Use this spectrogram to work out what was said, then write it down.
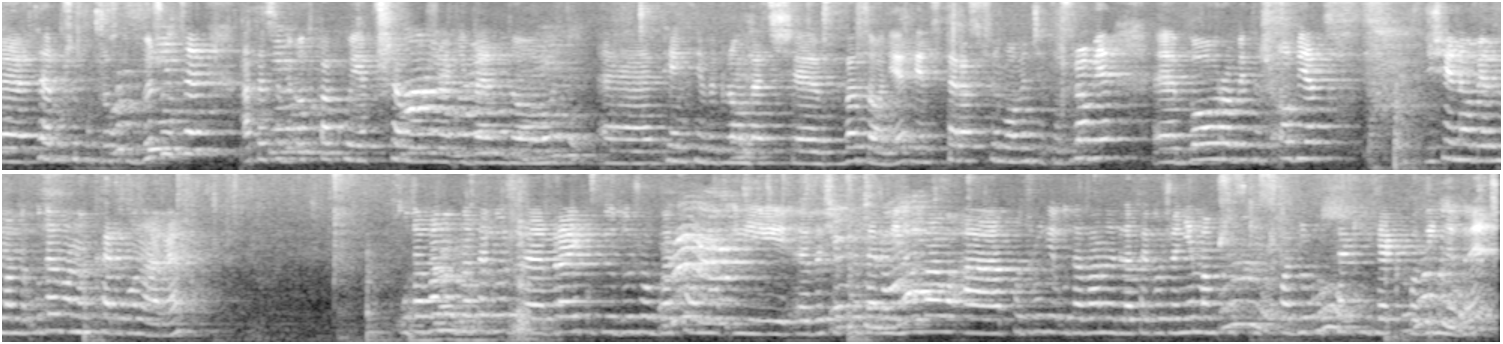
e, te róże po prostu wyrzucę, a te sobie odpakuję, przełożę i będą e, pięknie wyglądać w wazonie, więc teraz w tym momencie to zrobię, e, bo robię też obiad. Dzisiaj na obiad mamy udawaną carbonarę. Udawaną dlatego, że Braj kupił dużo bekonu i e, by się przeterminował, a po drugie udawane dlatego, że nie mam wszystkich składników takich jak powinny być,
